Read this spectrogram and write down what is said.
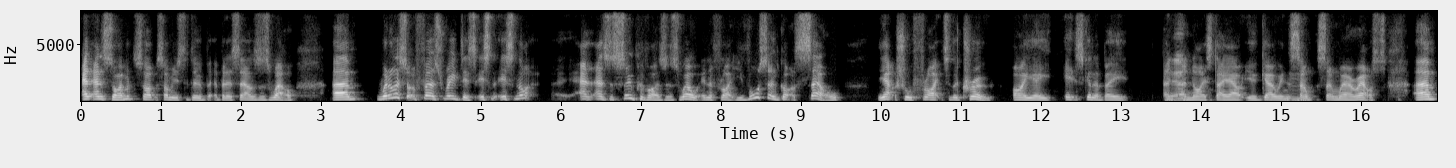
and, and Simon, Simon used to do a bit, a bit of sales as well. Um, when I sort of first read this, it's it's not as, as a supervisor as well in a flight. You've also got to sell the actual flight to the crew, i.e., it's going to be a, yeah. a, nice day out. You're going mm. some somewhere else. Um,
